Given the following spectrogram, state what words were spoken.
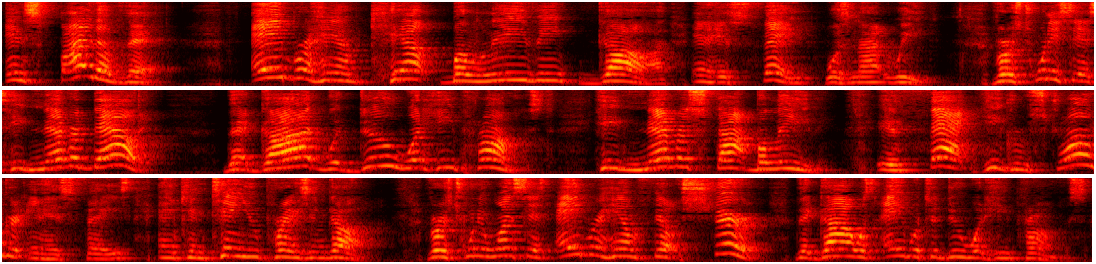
in spite of that, Abraham kept believing God and his faith was not weak. Verse 20 says, he never doubted that God would do what he promised. He never stopped believing. In fact, he grew stronger in his faith and continued praising God. Verse 21 says, Abraham felt sure that God was able to do what he promised.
